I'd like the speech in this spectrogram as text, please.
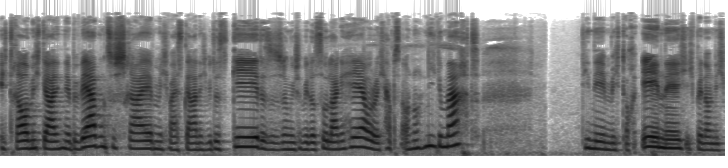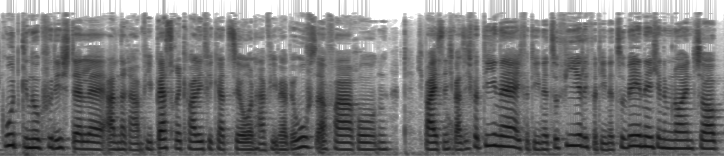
Ich traue mich gar nicht, eine Bewerbung zu schreiben. Ich weiß gar nicht, wie das geht. Das ist irgendwie schon wieder so lange her oder ich habe es auch noch nie gemacht die nehmen mich doch eh nicht, ich bin noch nicht gut genug für die Stelle, andere haben viel bessere Qualifikation, haben viel mehr Berufserfahrung, ich weiß nicht, was ich verdiene, ich verdiene zu viel, ich verdiene zu wenig in einem neuen Job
